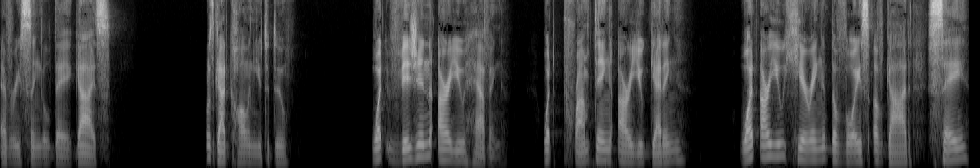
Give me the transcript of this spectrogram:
every single day. Guys, what is God calling you to do? What vision are you having? What prompting are you getting? What are you hearing the voice of God say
